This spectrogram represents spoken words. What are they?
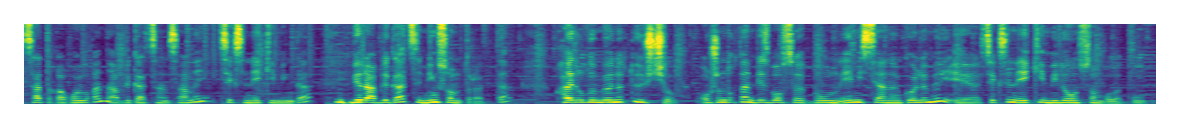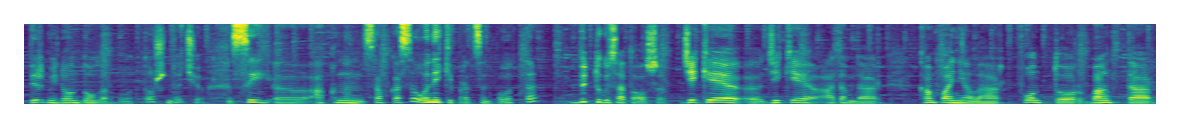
сатыкка коюлган облигациянын саны сексен эки миң да. Бир облигация миң сом турат да кайрылуу мөөнөтү үч жыл. Ошондуктан биз болсо бул эмиссиянын көлөмү э, сексен эки миллион сом болот. Бул бир миллион доллар болот да ошондойчу сый э, акынын ставкасы он эки процент болот да. Бүттүгү сатып алышат. Жеке э, жеке адамдар компаниялар фонддор банктар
